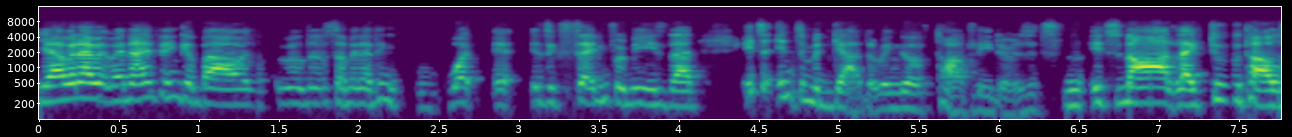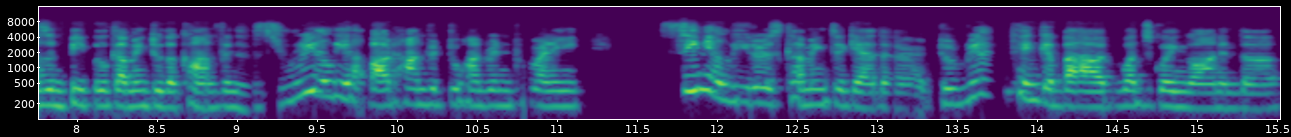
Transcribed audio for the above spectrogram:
yeah when i when i think about WILDA Summit i think what is exciting for me is that it's an intimate gathering of thought leaders. It's it's not like 2000 people coming to the conference. It's really about 100 to 120 senior leaders coming together to really think about what's going on in the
